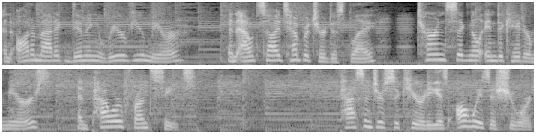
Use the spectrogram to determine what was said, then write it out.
an automatic dimming rearview mirror, an outside temperature display, turn signal indicator mirrors, and power front seats. Passenger security is always assured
